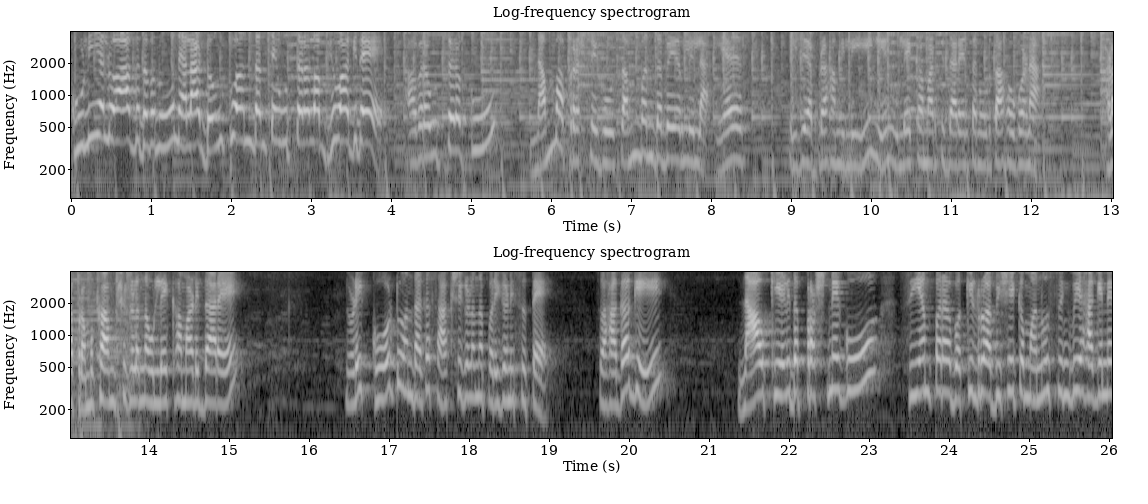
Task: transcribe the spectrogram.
ಕುಣಿಯಲು ಆಗದವನು ನೆಲ ಡೊಂಕು ಅಂದಂತೆ ಉತ್ತರ ಲಭ್ಯವಾಗಿದೆ. ಅವರ ಉತ್ತರಕ್ಕೂ ನಮ್ಮ ಪ್ರಶ್ನೆಗೂ ಸಂಬಂಧವೇ ಇರಲಿಲ್ಲ. ಎಸ್ ವಿಜಯ್ ಅಬ್ರಹಾಂ ಇಲ್ಲಿ ಏನು ಉಲ್ಲೇಖ ಮಾಡ್ತಿದ್ದಾರೆ ಅಂತ ನೋಡ್ತಾ ಹೋಗೋಣ. ಬಹಳ ಪ್ರಮುಖ ಅಂಶಗಳನ್ನು ಉಲ್ಲೇಖ ಮಾಡಿದ್ದಾರೆ. ನೋಡಿ, ಕೋರ್ಟು ಅಂದಾಗ ಸಾಕ್ಷಿಗಳನ್ನು ಪರಿಗಣಿಸುತ್ತೆ. ಸೊ ಹಾಗಾಗಿ ನಾವು ಕೇಳಿದ ಪ್ರಶ್ನೆಗೂ ಸಿ ಎಂ ಪರ ವಕೀಲರು ಅಭಿಷೇಕ್ ಮನು ಸಿಂಘ್ವಿ ಹಾಗೆಯೇ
